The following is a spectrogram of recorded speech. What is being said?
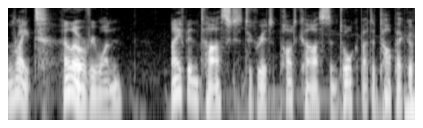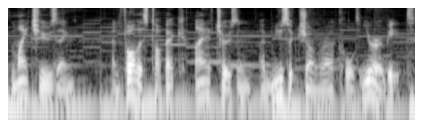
Right, hello everyone. I've been tasked to create a podcast and talk about a topic of my choosing, and for this topic, I have chosen a music genre called Eurobeat.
